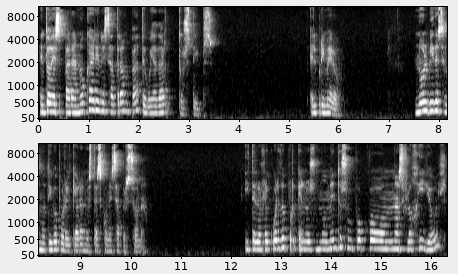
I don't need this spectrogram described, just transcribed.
Entonces, para no caer en esa trampa, te voy a dar dos tips. El primero, no olvides el motivo por el que ahora no estás con esa persona. Y te lo recuerdo porque en los momentos un poco más flojillos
